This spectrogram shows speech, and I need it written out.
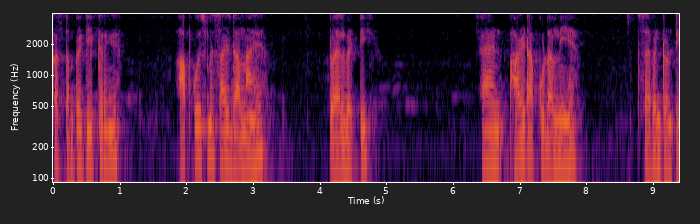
कस्टम पे क्लिक करेंगे। आपको इसमें साइज़ डालना है ट्वेल्व एट्टी एंड हाइट आपको डालनी है सेवन ट्वेंटी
